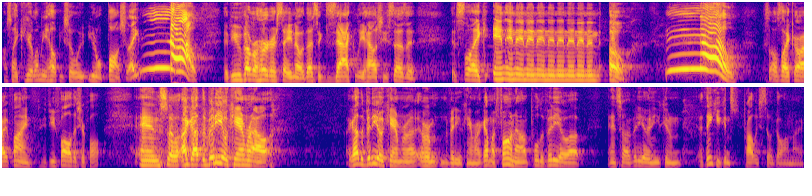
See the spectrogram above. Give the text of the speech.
I was like, "Here, let me help you so you don't fall." She's like, "No!" If you've ever heard her say no, that's exactly how she says it. It's like in, in, in, in, in, in, in, in, in, oh. No! So I was like, all right, fine. If you fall, that's your fault. And so I got the video camera out. I got the video camera, or video camera, I got my phone out, pulled the video up, and so I video, and you can, I think you can probably still go on my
